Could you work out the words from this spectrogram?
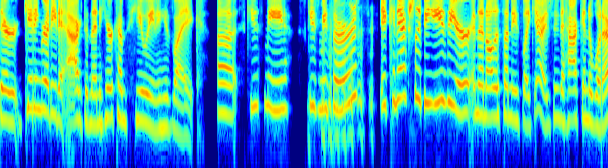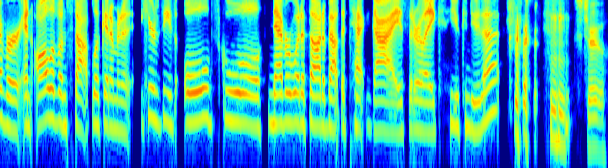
they're getting ready to act and then here comes Huey and he's like uh excuse me excuse me sirs. It can actually be easier. And then all of a sudden he's like yeah i just need to hack into whatever. And all of them stop look at him and here's these old school never would have thought about the tech guys that are like you can do that? It's true.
